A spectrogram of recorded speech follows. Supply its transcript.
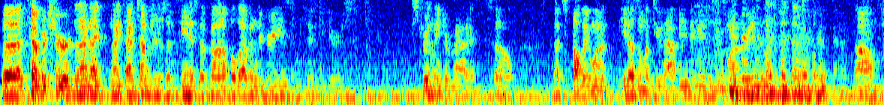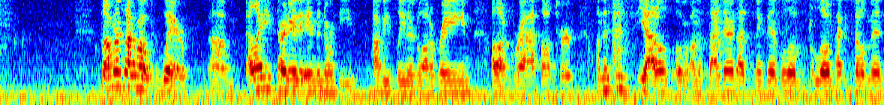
The temperature, the night, nighttime temperatures in Phoenix have gone up 11 degrees in 50 years. Extremely dramatic. So that's probably one of, he doesn't look too happy, maybe this is one of the reasons. Um, So I'm going to talk about where. Um, LID started in the Northeast. Obviously, there's a lot of rain, a lot of grass, a lot of turf. Um, this is Seattle over on the side there. That's an example of low impact development.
